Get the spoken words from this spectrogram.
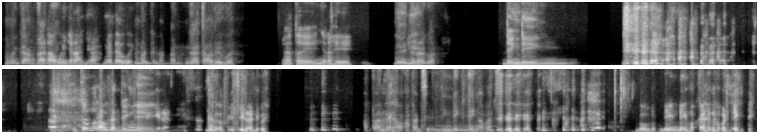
menegangkan. Nggak tahu gue nyerah, nyerah. Nggak tahu gue. Menegangkan. Enggak tahu deh gua. Gak tau ya, nyerah ya. Nih, nyerah gua. Deng deng. Tau nggak Deng deng. kepikiran. Nggak kepikiran gue. Apaan nih? Apaan sih anjing deng-deng apaan sih? Goblok deng-deng makanan apa deng-deng.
